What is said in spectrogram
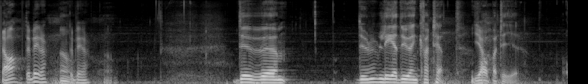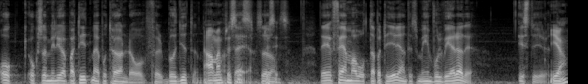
Ja, det blir det. Ja. det, blir det. Du, eh, du leder ju en kvartett Ja. av partier. Och också Miljöpartiet med på ett hörn då för budgeten. Ja, men precis. precis. Det är fem av åtta partier egentligen som är involverade i styret. Ja.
